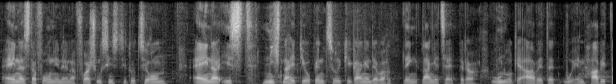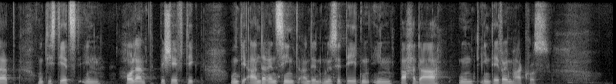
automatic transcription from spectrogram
Einer ist davon in einer Forschungsinstitution. Einer ist nicht nach Äthiopien zurückgegangen, der hat lange Zeit bei der UNO gearbeitet, UN Habitat und ist jetzt in Holland beschäftigt. Und die anderen sind an den Universitäten in Bahadar und in Devre Marcos.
